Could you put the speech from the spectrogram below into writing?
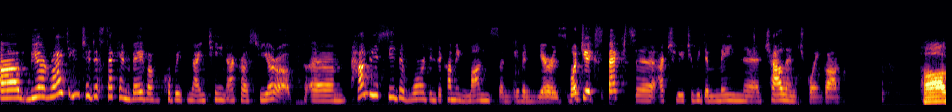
Uh, we are right into the second wave of COVID 19 across Europe. Um, how do you see the world in the coming months and even years? What do you expect uh, actually to be the main uh, challenge going on? Uh,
